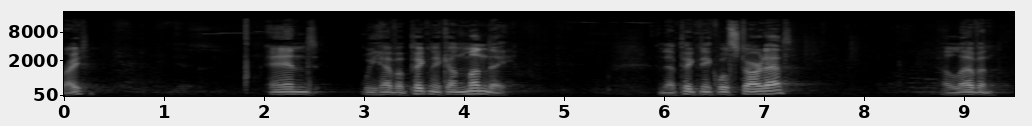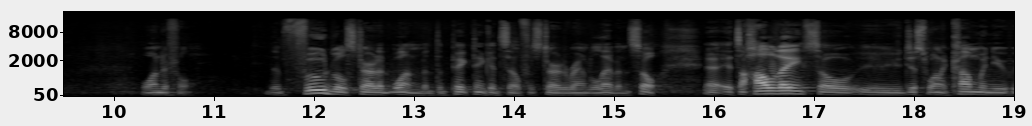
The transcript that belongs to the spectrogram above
Right? And we have a picnic on Monday. And that picnic will start at 11. Wonderful. The food will start at 1, but the picnic itself will start around 11. So uh, it's a holiday, so you just want to come when you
